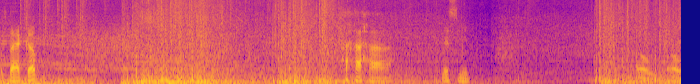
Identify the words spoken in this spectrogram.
Let's back up. Hahaha. Miss me. Oh. Oh,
